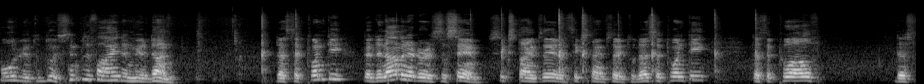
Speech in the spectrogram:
All we have to do is simplify it and we are done. That's the 20, the denominator is the same, 6 times 8 and 6 times 8. So that's the 20, that's the 12, that's,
